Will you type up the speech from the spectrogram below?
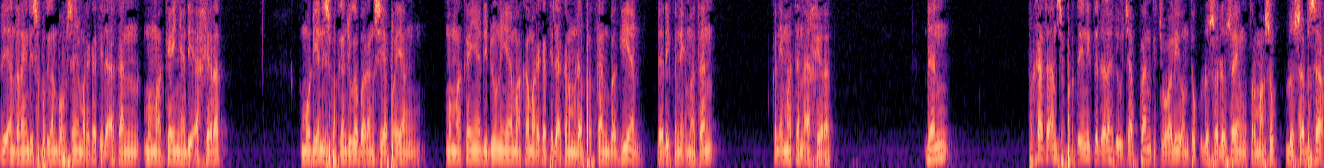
Di antaranya disebutkan bahwasanya mereka tidak akan memakainya di akhirat. Kemudian disebutkan juga barang siapa yang memakainya di dunia maka mereka tidak akan mendapatkan bagian dari kenikmatan kenikmatan akhirat. Dan perkataan seperti ini tidaklah diucapkan kecuali untuk dosa-dosa yang termasuk dosa besar.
